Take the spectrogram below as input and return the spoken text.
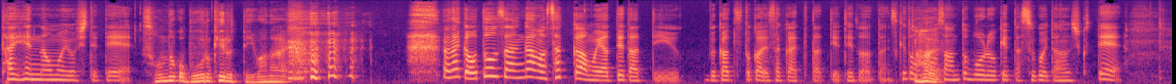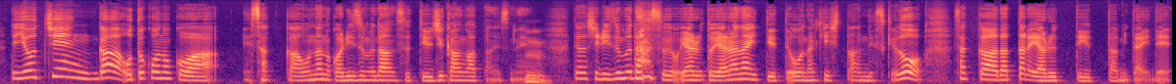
大変な思いをしてて。そんな子ボール蹴るって言わない。なんかお父さんがまあサッカーもやってたっていう部活とかでサッカーやってたっていう程度だったんですけど、はい。お父さんとボールを蹴ったらすごい楽しくて。で幼稚園が男の子はえサッカー女の子はリズムダンスっていう時間があったんですね。うん。で私リズムダンスをやるとやらないって言って大泣きしたんですけどサッカーだったらやるって言ったみたいで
